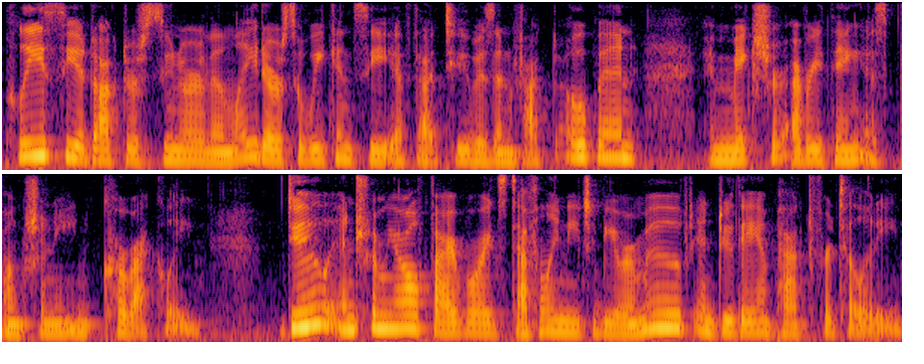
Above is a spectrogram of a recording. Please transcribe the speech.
please see a doctor sooner than later so we can see if that tube is in fact open and make sure everything is functioning correctly. Do intramural fibroids definitely need to be removed and do they impact fertility?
